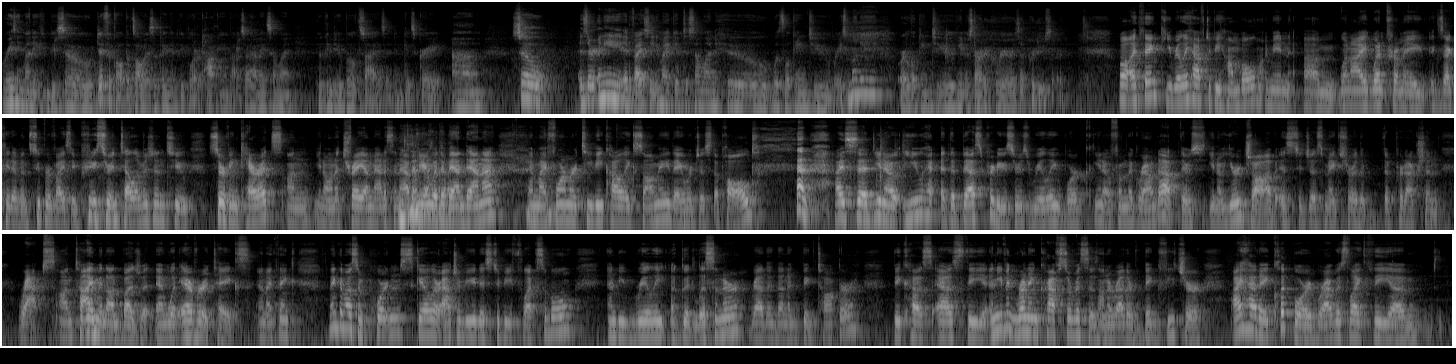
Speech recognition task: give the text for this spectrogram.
raising money can be so difficult. That's always the thing that people are talking about. So having someone who can do both sides, I think, is great. Um, so, is there any advice that you might give to someone who was looking to raise money or looking to you know start a career as a producer? Well, I think you really have to be humble. I mean, um, when I went from a executive and supervising producer in television to serving carrots on you know on a tray on Madison Avenue with a bandana, and my former TV colleagues saw me, they were just appalled. and I said, you know, you ha- the best producers really work, you know, from the ground up. There's, you know, your job is to just make sure the the production wraps on time and on budget, and whatever it takes. And I think, I think the most important skill or attribute is to be flexible, and be really a good listener rather than a big talker because as the and even running craft services on a rather big feature I had a clipboard where I was like the um,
